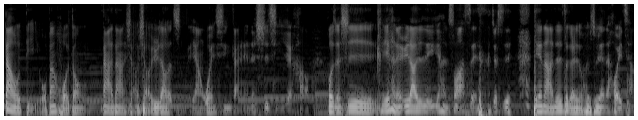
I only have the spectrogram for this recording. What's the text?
到底我办活动大大小小遇到了什么样温馨感人的事情也好，或者是也可能遇到就是一件很刷新，就是天哪，就是这个人怎么会出现在会场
